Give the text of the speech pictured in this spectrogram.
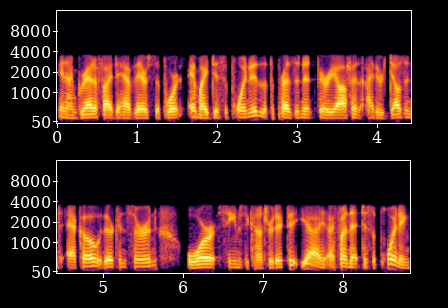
And I'm gratified to have their support. Am I disappointed that the president very often either doesn't echo their concern or seems to contradict it? Yeah, I, I find that disappointing.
